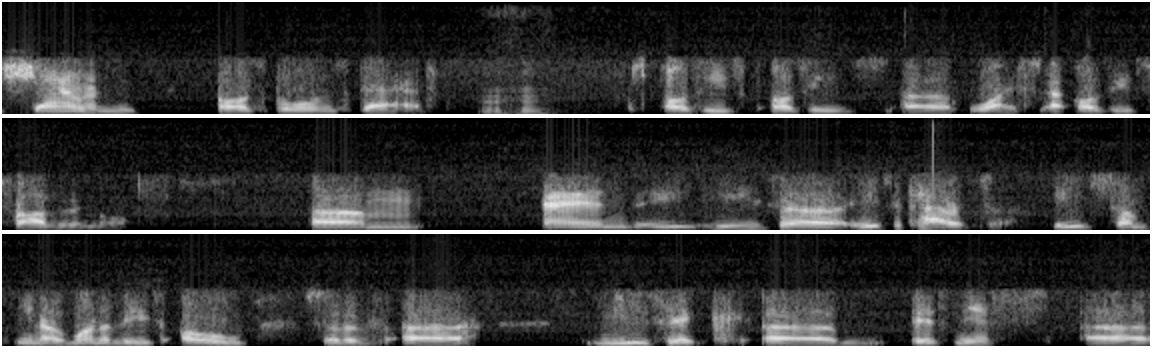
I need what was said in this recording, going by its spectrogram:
Sharon Osbourne's dad. Mhm. Ozzy's Ozzy's uh, wife, uh, Ozzy's father-in-law. Um, and he, he's a he's a character. He's some you know one of these old sort of uh, music um, business uh,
